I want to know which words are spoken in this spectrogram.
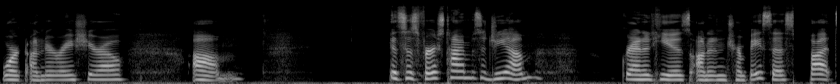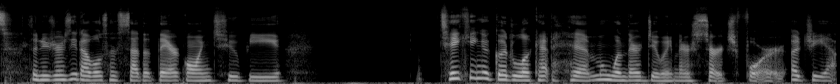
work under Ray Shero. Um, it's his first time as a GM, Granted, he is on an interim basis, but the New Jersey Devils have said that they are going to be taking a good look at him when they're doing their search for a GM.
